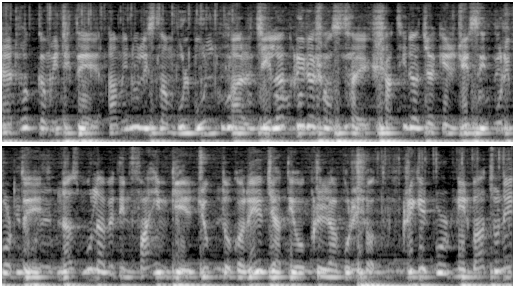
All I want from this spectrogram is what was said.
অ্যাডহক কমিটিতে আমিনুল ইসলাম বুলবুল আর জেলা ক্রীড়া সংস্থায় সাথীরা জাকির জেসির পরিবর্তে নাজমুল আবেদিন ফাহিমকে যুক্ত করে জাতীয় ক্রীড়া পরিষদ। ক্রিকেট বোর্ড নির্বাচনে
